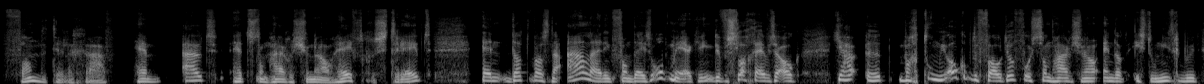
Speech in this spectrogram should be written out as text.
van de Telegraaf hem uit het Stan Huygens-journaal heeft gestreept. En dat was naar aanleiding van deze opmerking. De verslaggever zei ook, ja, eh, mag Tommy ook op de foto voor het Huygens-journaal? En dat is toen niet gebeurd.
